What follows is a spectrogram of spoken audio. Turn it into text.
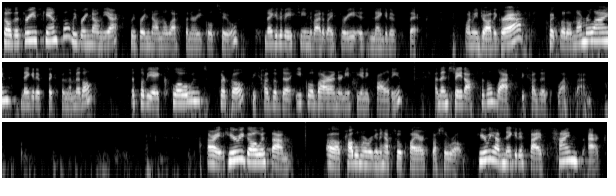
So the 3's cancel. We bring down the x. We bring down the less than or equal to. Negative 18 divided by 3 is negative 6. When we draw the graph, quick little number line, negative 6 in the middle. This will be a closed circle because of the equal bar underneath the inequality. And then shade off to the left because it's less than. All right, here we go with um, a problem where we're going to have to apply our special rule. Here we have negative 5 times x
